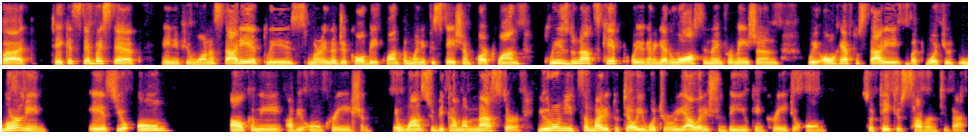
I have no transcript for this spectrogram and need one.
But take it step by step and if you want to study it, please, Marina Jacobi, Quantum Manifestation Part 1, please do not skip or you're going to get lost in the information. We all have to study, but what you're learning is your own alchemy of your own creation. And once you become a master, you don't need somebody to tell you what your reality should be. You can create your own. So take your sovereignty back.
